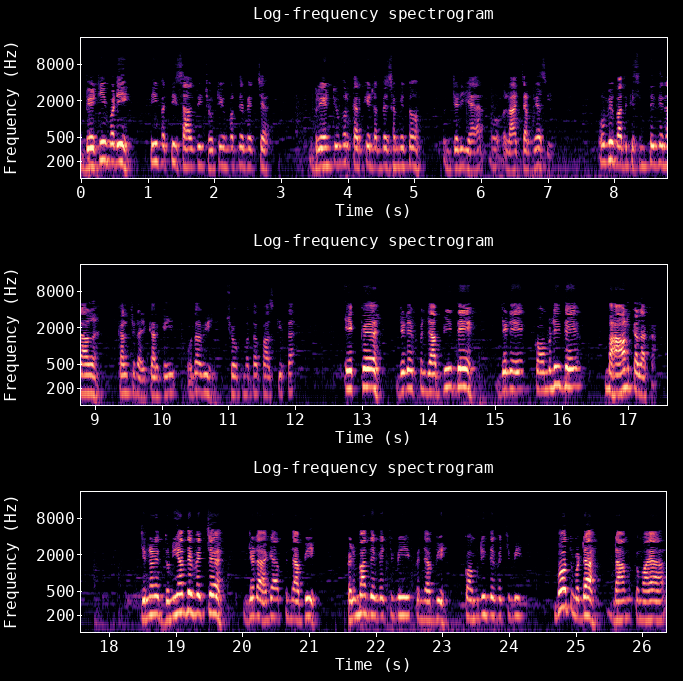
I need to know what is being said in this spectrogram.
ਬੇਟੀ ਬੜੀ 30 32 ਸਾਲ ਦੀ ਛੋਟੀ ਉਮਰ ਦੇ ਵਿੱਚ ਬ੍ਰੇਨ ਟਿਊਮਰ ਕਰਕੇ ਲੰਬੇ ਸਮੇਂ ਤੋਂ ਜਿਹੜੀ ਹੈ, ਉਹ ਇਲਾਜ ਚੱਲ ਰਿਹਾ ਸੀ। ਉਹ ਵੀ ਬਦਕਿਸਮਤੀ ਦੇ ਨਾਲ ਕੱਲ ਚੜਾਈ ਕਰ ਗਈ। ਉਹਦਾ ਵੀ ਸ਼ੋਕ ਮਤਾ ਪਾਸ ਕੀਤਾ। ਇੱਕ ਜਿਹੜੇ ਪੰਜਾਬੀ ਦੇ ਜਿਹੜੇ ਕਾਮੇਡੀ ਦੇ ਮਹਾਨ ਕਲਾਕਾਰ, ਜਿਨ੍ਹਾਂ ਨੇ ਦੁਨੀਆ ਦੇ ਵਿੱਚ ਜਿਹੜਾ ਹੈਗਾ ਪੰਜਾਬੀ ਫਿਲਮਾਂ ਦੇ ਵਿੱਚ ਵੀ, ਪੰਜਾਬੀ ਕਾਮੇਡੀ ਦੇ ਵਿੱਚ ਵੀ ਬਹੁਤ ਵੱਡਾ ਨਾਮ ਕਮਾਇਆ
